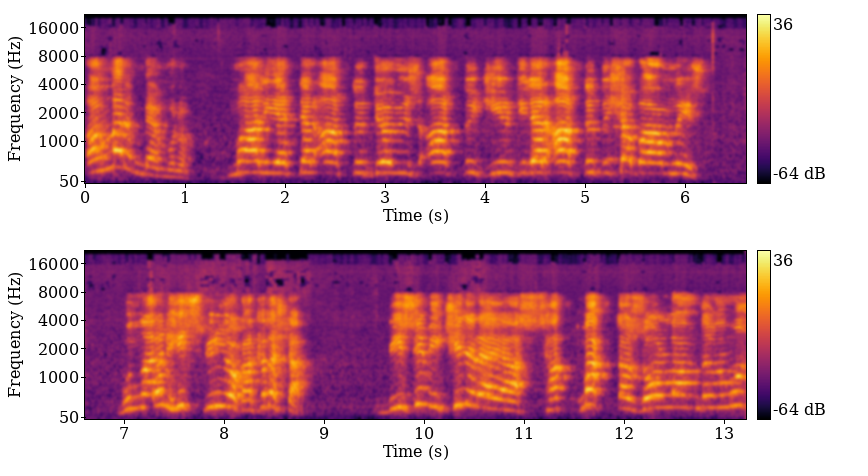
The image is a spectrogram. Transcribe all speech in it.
Anlarım ben bunu. Maliyetler arttı, döviz arttı, girdiler arttı, dışa bağımlıyız. Bunların hiçbiri yok arkadaşlar. Bizim 2 liraya satmakta zorlandığımız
